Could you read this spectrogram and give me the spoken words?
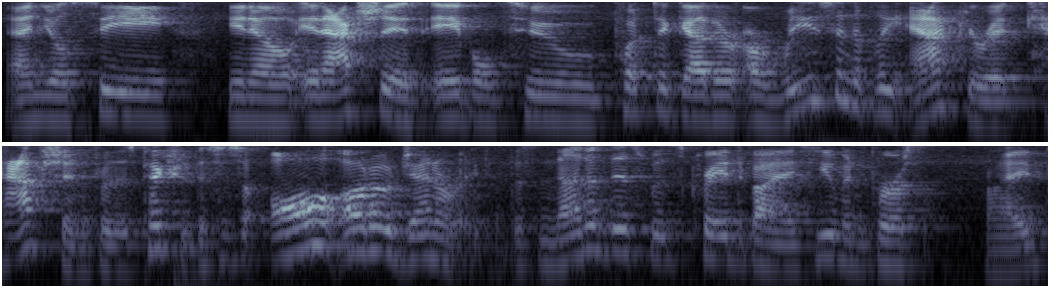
And you'll see, you know, it actually is able to put together a reasonably accurate caption for this picture. This is all auto-generated. This None of this was created by a human person, right?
